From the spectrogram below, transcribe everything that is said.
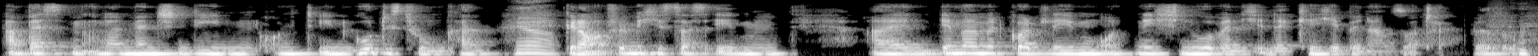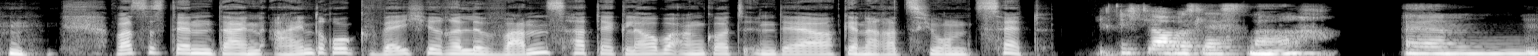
am besten anderen Menschen dienen und ihnen Gutes tun kann. Ja. Genau, und für mich ist das eben ein immer mit Gott leben und nicht nur, wenn ich in der Kirche bin am Sonntag oder so. Was ist denn dein Eindruck? Welche Relevanz hat der Glaube an Gott in der Generation Z? Ich glaube, es lässt nach. Ähm,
